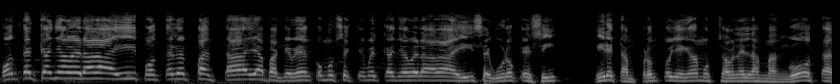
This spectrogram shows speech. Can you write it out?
ponte el cañaveral ahí, póntelo en pantalla para que vean cómo se quema el cañaveral ahí. Seguro que sí. Mire, tan pronto llegamos, salen las mangotas,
